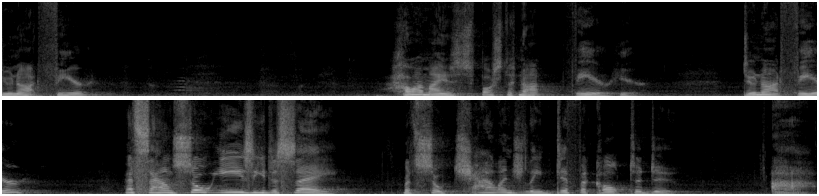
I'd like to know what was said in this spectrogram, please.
do not fear. How am I supposed to not fear here? Do not fear? That sounds so easy to say, but so challengingly difficult to do. Ah,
